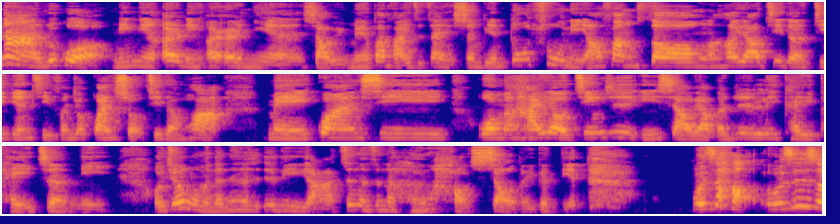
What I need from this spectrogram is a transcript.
那如果明年二零二二年，小鱼没有办法一直在你身边督促你要放松，然后要记得几点几分就关手机的话，没关系，我们还有今日已小聊的日历可以陪着你。我觉得我们的那个日历啊，真的真的很好笑的一个点。不是好，我是说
